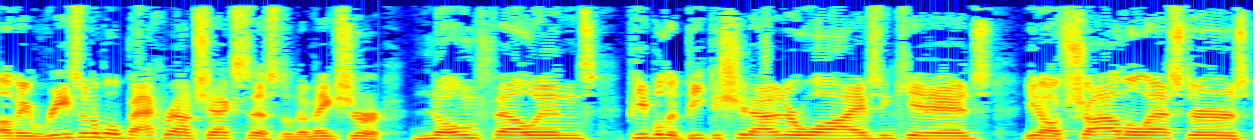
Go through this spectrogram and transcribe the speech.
of a reasonable background check system to make sure known felons, people that beat the shit out of their wives and kids, you know, child molesters,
